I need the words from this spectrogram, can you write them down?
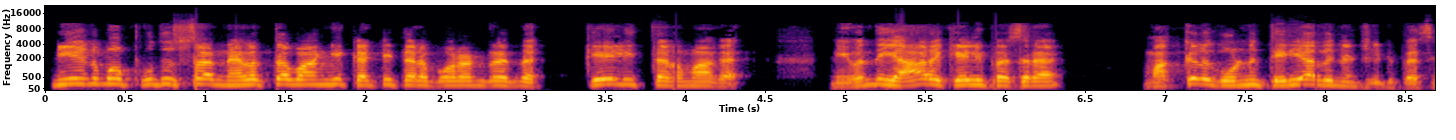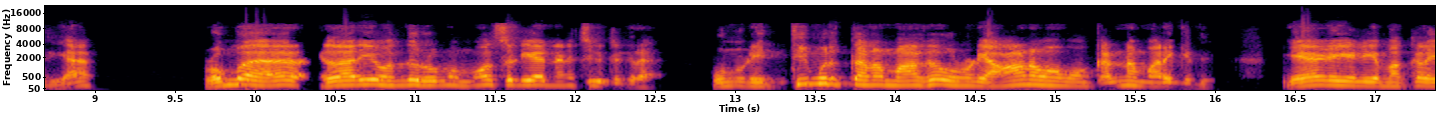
நீ என்னமோ புதுசா நிலத்தை வாங்கி கட்டி தர போறன்ற இந்த கேலித்தனமாக. நீ வந்து யாரை கேலி பேசுற? மக்களுக்கு ஒண்ணும் தெரியாதுன்னு நினைச்சுக்கிட்டு பேசுறியா? ரொம்ப எல்லாரையும் வந்து ரொம்ப மோசடியா நினைச்சுக்கிட்டு இருக்கிற. உன்னுடைய திமிர்த்தனமாக உன்னுடைய ஆணவம் உன் கண்ணை மறைக்குது. ஏழை எளிய மக்களை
